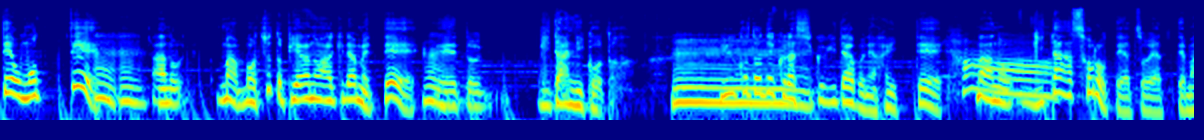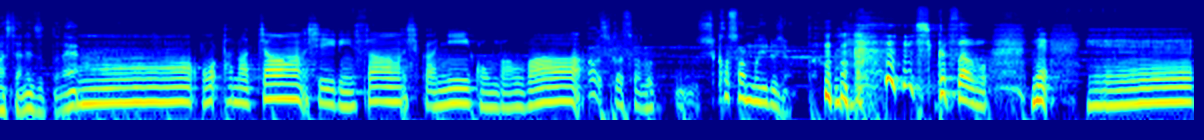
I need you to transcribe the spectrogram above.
て思って、うんうん。あのまあもうちょっとピアノを諦めて、うんえっ、とギターに行こうということでクラシックギター部に入って、まああのギターソロってやつをやってましたねずっとね。お、たなちゃん、シーリンさん、シカに、こんばんは。あ鹿さん鹿さんもいるじゃん。シカさんも。ね、へえ。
